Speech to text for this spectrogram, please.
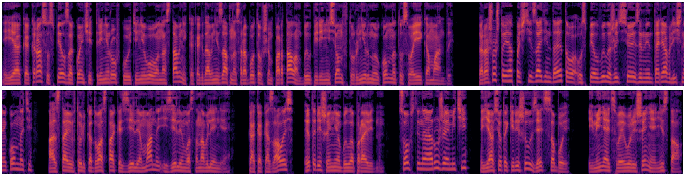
Я как раз успел закончить тренировку у теневого наставника, когда внезапно сработавшим порталом был перенесен в турнирную комнату своей команды. Хорошо, что я почти за день до этого успел выложить все из инвентаря в личной комнате, оставив только два стака с зельем маны и зельем восстановления. Как оказалось, это решение было праведным. Собственное оружие мечи я все-таки решил взять с собой. И менять своего решения не стал.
